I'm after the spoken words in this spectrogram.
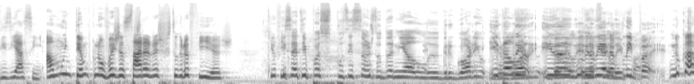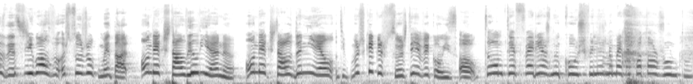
dizia assim, há muito tempo que não vejo a Sara nas fotografias. E fico, Isso é tipo as suposições do Daniel eh, Gregório e da, Lil- Gregório e da Liliana, Filipa. No caso desses, igual as pessoas vão comentar onde é que está a Liliana? Onde é que está o Daniel? Tipo, mas o que é que as pessoas têm a ver com isso? Oh, Estão a meter férias no- com os filhos, não metem fotos juntos.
